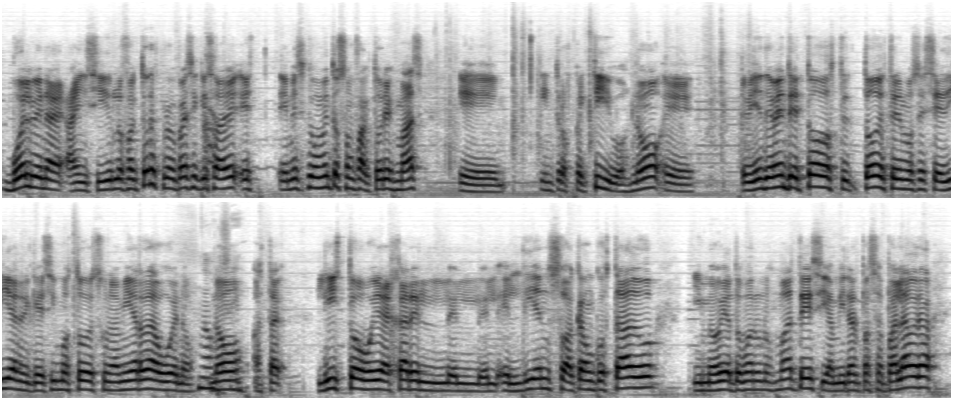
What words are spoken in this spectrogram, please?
vuelven a, a incidir los factores, pero me parece que esa vez es- en ese momento son factores más eh, introspectivos, ¿no? Evidentemente todos, todos tenemos ese día en el que decimos todo es una mierda, bueno, No, no, sí. hasta listo, voy a dejar el, el- el- el lienzo acá a un costado y me voy a tomar unos mates y a mirar pasapalabra.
